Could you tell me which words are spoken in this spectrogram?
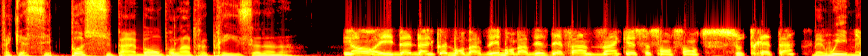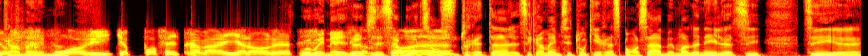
Fait que c'est pas super bon pour l'entreprise, ça, là, non? Non, et dans, le cas de Bombardier, Bombardier se défend en disant que ce sont son sous-traitant. Ben oui, mais quand même. Foiré, qui a pas fait le travail. Alors. Euh, oui, oui, mais c'est ça, bout de son sous-traitant. C'est quand même, c'est toi qui es responsable. À un moment donné, là, tu sais, euh,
